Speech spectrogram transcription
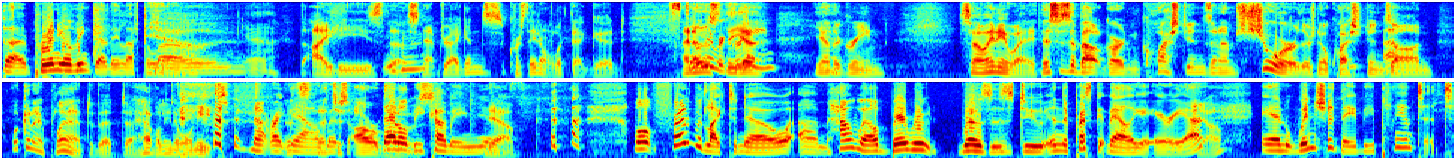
the perennial vinca, they left alone. Yeah. The ivies, the snapdragons, of course, they don't look that good. Mm-hmm. Still, they were the uh, green. yeah, they're green. So anyway, this is about garden questions, and I'm sure there's no questions on what can I plant that uh, Javelina won't eat. Not right That's- now, that's but just our that'll be coming. Yes. Yeah. Well, Fred would like to know um, how well bare root roses do in the Prescott Valley area, Yeah. and when should they be planted?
